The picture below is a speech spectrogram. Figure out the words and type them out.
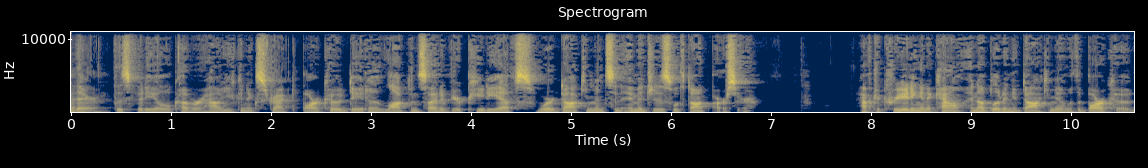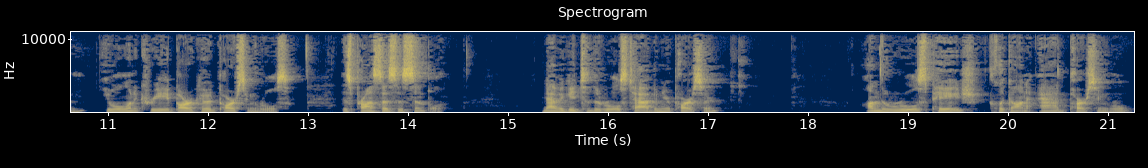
there, this video will cover how you can extract barcode data locked inside of your PDFs, Word documents, and images with DocParser. After creating an account and uploading a document with a barcode, you will want to create barcode parsing rules. This process is simple. Navigate to the Rules tab in your parser. On the Rules page, click on Add Parsing Rule.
